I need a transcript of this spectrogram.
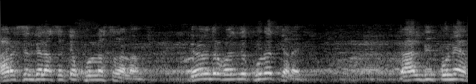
आरक्षण दिलं असं ते खून नसतं झालं आमचं. देवेंद्र फडणवीस खूनच केलाय. काल बी पुण्यात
